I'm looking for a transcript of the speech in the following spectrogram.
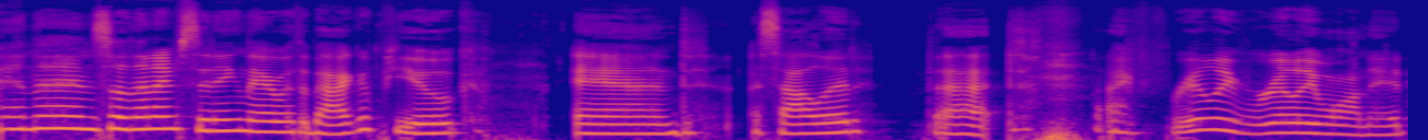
And then, so then I'm sitting there with a bag of puke and a salad that I really, really wanted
